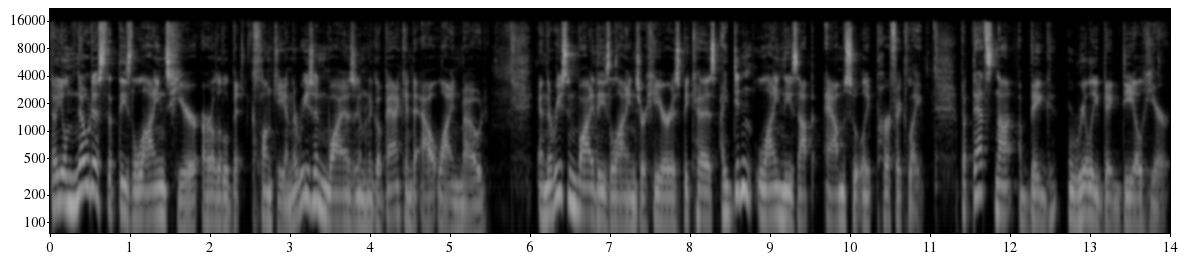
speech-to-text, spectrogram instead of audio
Now you'll notice that these lines here are a little bit clunky and the reason why is I'm going to go back into outline mode and the reason why these lines are here is because I didn't line these up absolutely perfectly but that's not a big really big deal here.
